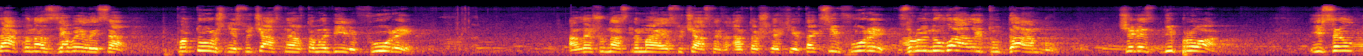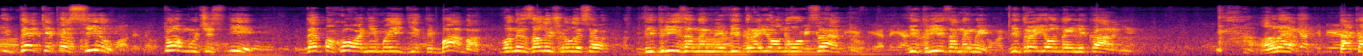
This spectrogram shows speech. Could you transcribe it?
так у нас з'явилися потужні сучасні автомобілі, фури. Але ж у нас немає сучасних автошляхів. Так ці фури зруйнували ту дамбу через Дніпро. І, сел, і декілька сіл, в тому числі, де поховані мої діти баба, вони залишилися відрізаними від районного центру, відрізаними від районної лікарні. Але така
